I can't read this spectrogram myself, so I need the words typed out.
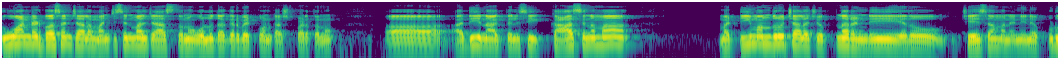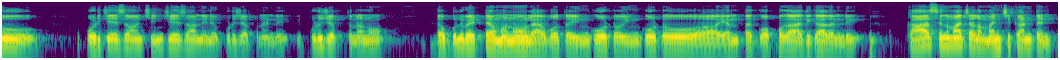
టూ హండ్రెడ్ పర్సెంట్ చాలా మంచి సినిమాలు చేస్తాను. ఒళ్ళు దగ్గర పెట్టుకొని కష్టపడతాను. అది నాకు తెలిసి కా సినిమా మా టీం అందరూ చాలా చెప్తున్నారండి. ఏదో చేశామని నేను ఎప్పుడు పొడి చేసాం చించేసాం నేను ఎప్పుడు చెప్పనండి. ఇప్పుడు చెప్తున్నాను. డబ్బులు పెట్టామనో లేకపోతే ఇంకోటో ఇంకోటో ఎంత గొప్పగా అది కాదండి. కా సినిమా చాలా మంచి కంటెంట్.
